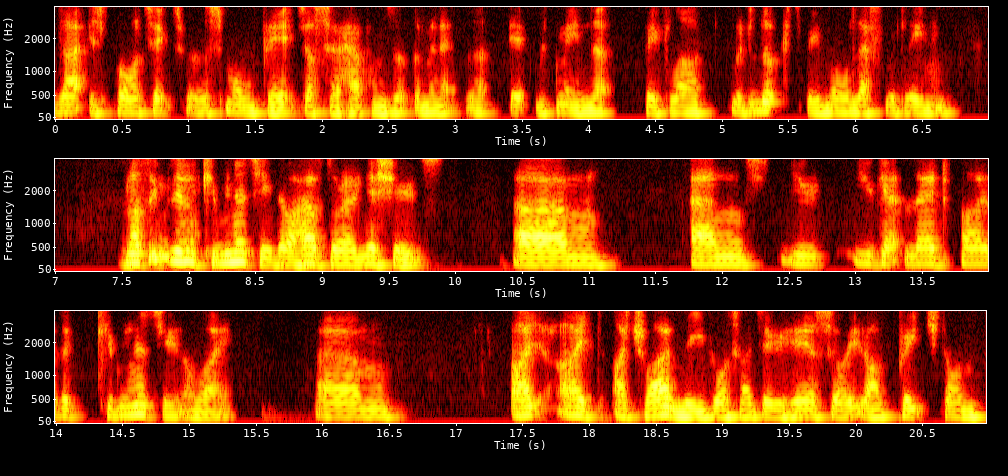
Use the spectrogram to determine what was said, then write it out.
that is politics with a small p. It just so happens at the minute that it would mean that people are would look to be more leftward leaning. But I think within a community, they'll have their own issues, um, and you you get led by the community in a way. Um, I, I I try and lead what I do here. So you know, I've preached on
